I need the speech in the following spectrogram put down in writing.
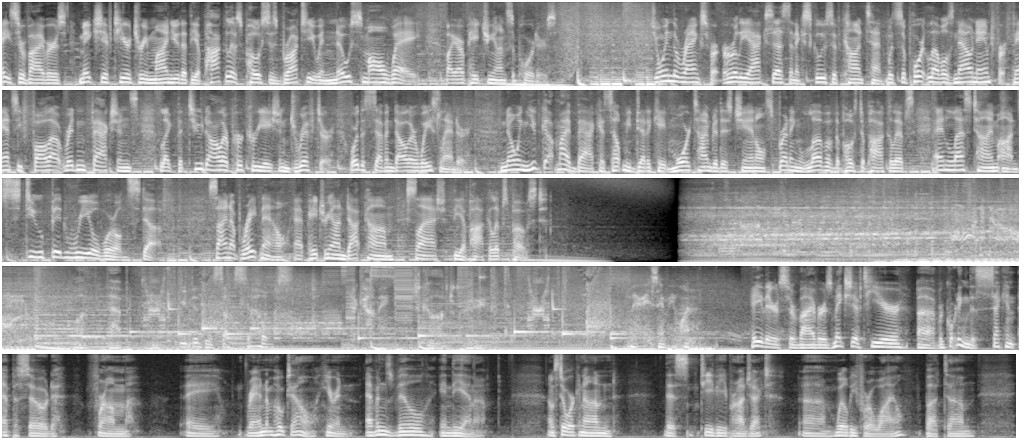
Hey, survivors, Makeshift here to remind you that the Apocalypse Post is brought to you in no small way by our Patreon supporters. Join the ranks for early access and exclusive content with support levels now named for fancy Fallout ridden factions like the $2 per creation Drifter or the $7 Wastelander. Knowing you've got my back has helped me dedicate more time to this channel, spreading love of the post apocalypse, and less time on stupid real world stuff. Sign up right now at patreon.com slash the apocalypse post. What happened? We did this ourselves. They're coming. It can't be. Where is everyone? Hey there, survivors. Makeshift here, uh, recording the second episode from a random hotel here in Evansville, Indiana. I'm still working on this TV project. Um, will be for a while, but um,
